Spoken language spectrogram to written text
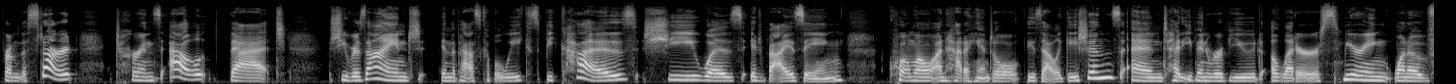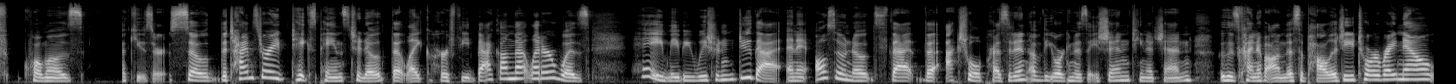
from the start. Turns out that she resigned in the past couple weeks because she was advising Cuomo on how to handle these allegations and had even reviewed a letter smearing one of Cuomo's accusers. So the Time story takes pains to note that like her feedback on that letter was, hey, maybe we shouldn't do that. And it also notes that the actual president of the organization, Tina Tchen, who's kind of on this apology tour right now,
